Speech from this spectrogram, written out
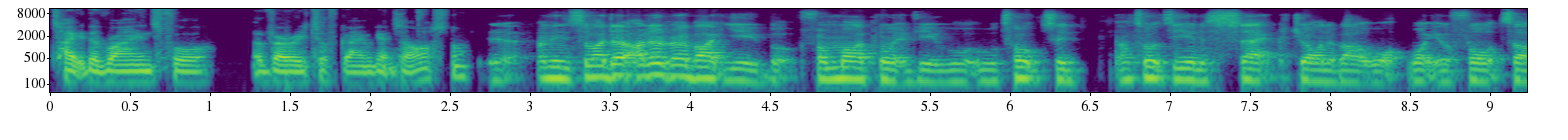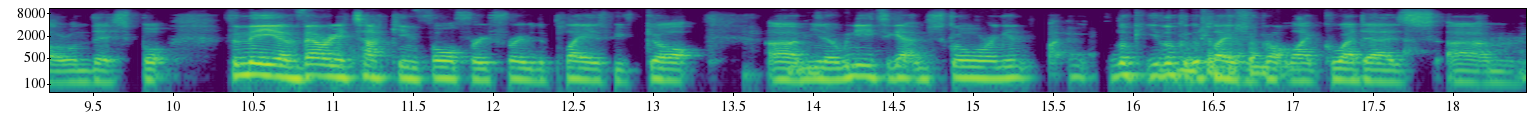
take the reins for a very tough game against Arsenal. Yeah, I mean, so I don't, I don't know about you, but from my point of view, we'll, we'll talk to, I'll talk to you in a sec, John, about what, what your thoughts are on this. But for me, a very attacking four three three with the players we've got. Um, you know, we need to get them scoring, and look, you look at the players we've got, like Guedes, um,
